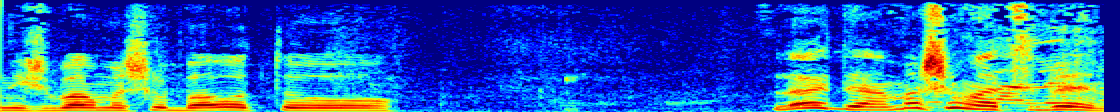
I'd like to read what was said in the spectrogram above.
נשבר משהו באוטו, לא יודע, משהו מעצבן.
